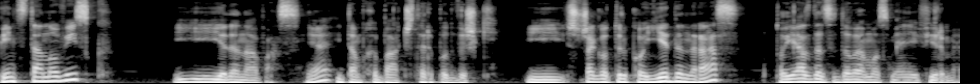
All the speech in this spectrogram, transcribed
5 stanowisk i jeden awans, nie? I tam chyba 4 podwyżki. I z czego tylko jeden raz to ja zdecydowałem o zmianie firmy.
